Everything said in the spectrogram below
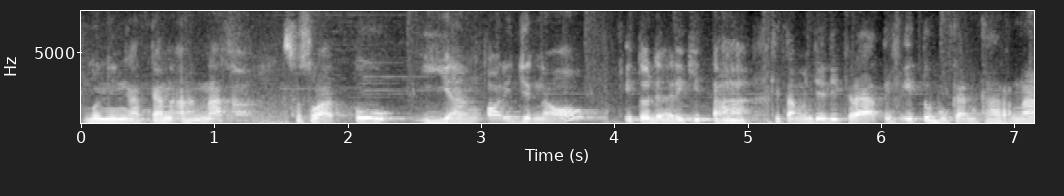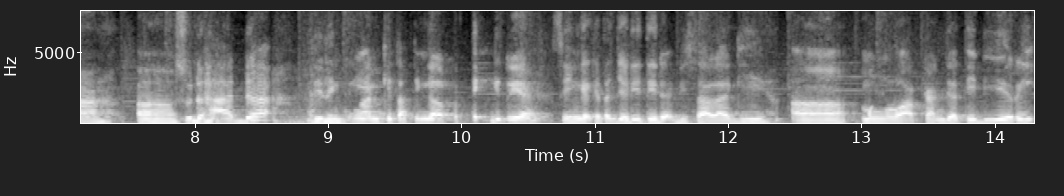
mengingatkan anak sesuatu yang original itu dari kita. Kita menjadi kreatif itu bukan karena uh, sudah ada di lingkungan kita tinggal petik gitu ya, sehingga kita jadi tidak bisa lagi uh, mengeluarkan jati diri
